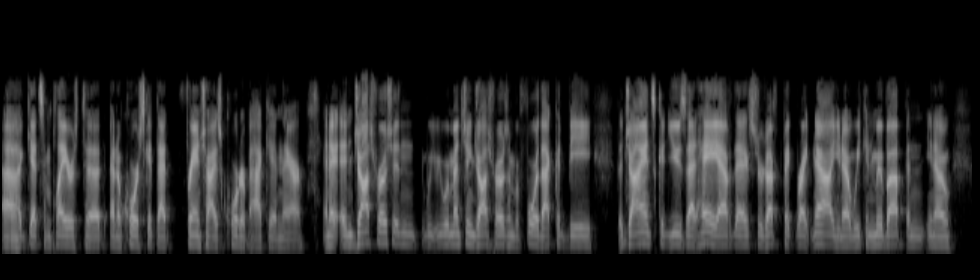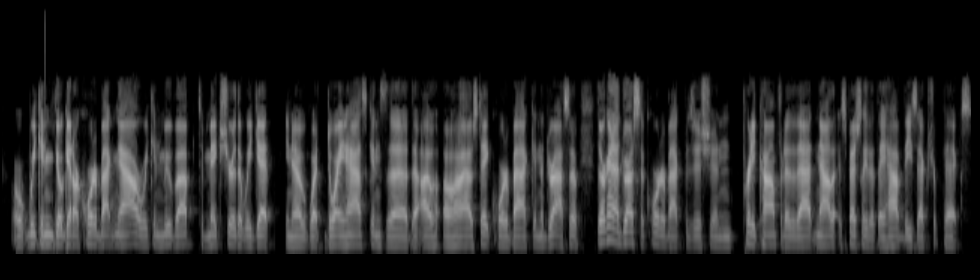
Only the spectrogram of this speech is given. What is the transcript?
uh, get some players to, and of course get that franchise quarterback in there. And and Josh Rosen, we were mentioning Josh Rosen before. That could be the Giants could use that. Hey, I have the extra draft pick right now. You know we can move up and you know or we can go get our quarterback now, or we can move up to make sure that we get, you know, what Dwayne Haskins, the the Ohio State quarterback in the draft. So they're going to address the quarterback position. Pretty confident of that now, especially that they have these extra picks.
